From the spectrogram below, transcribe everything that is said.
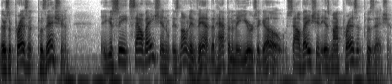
there's a present possession. You see, salvation is not an event that happened to me years ago. Salvation is my present possession.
